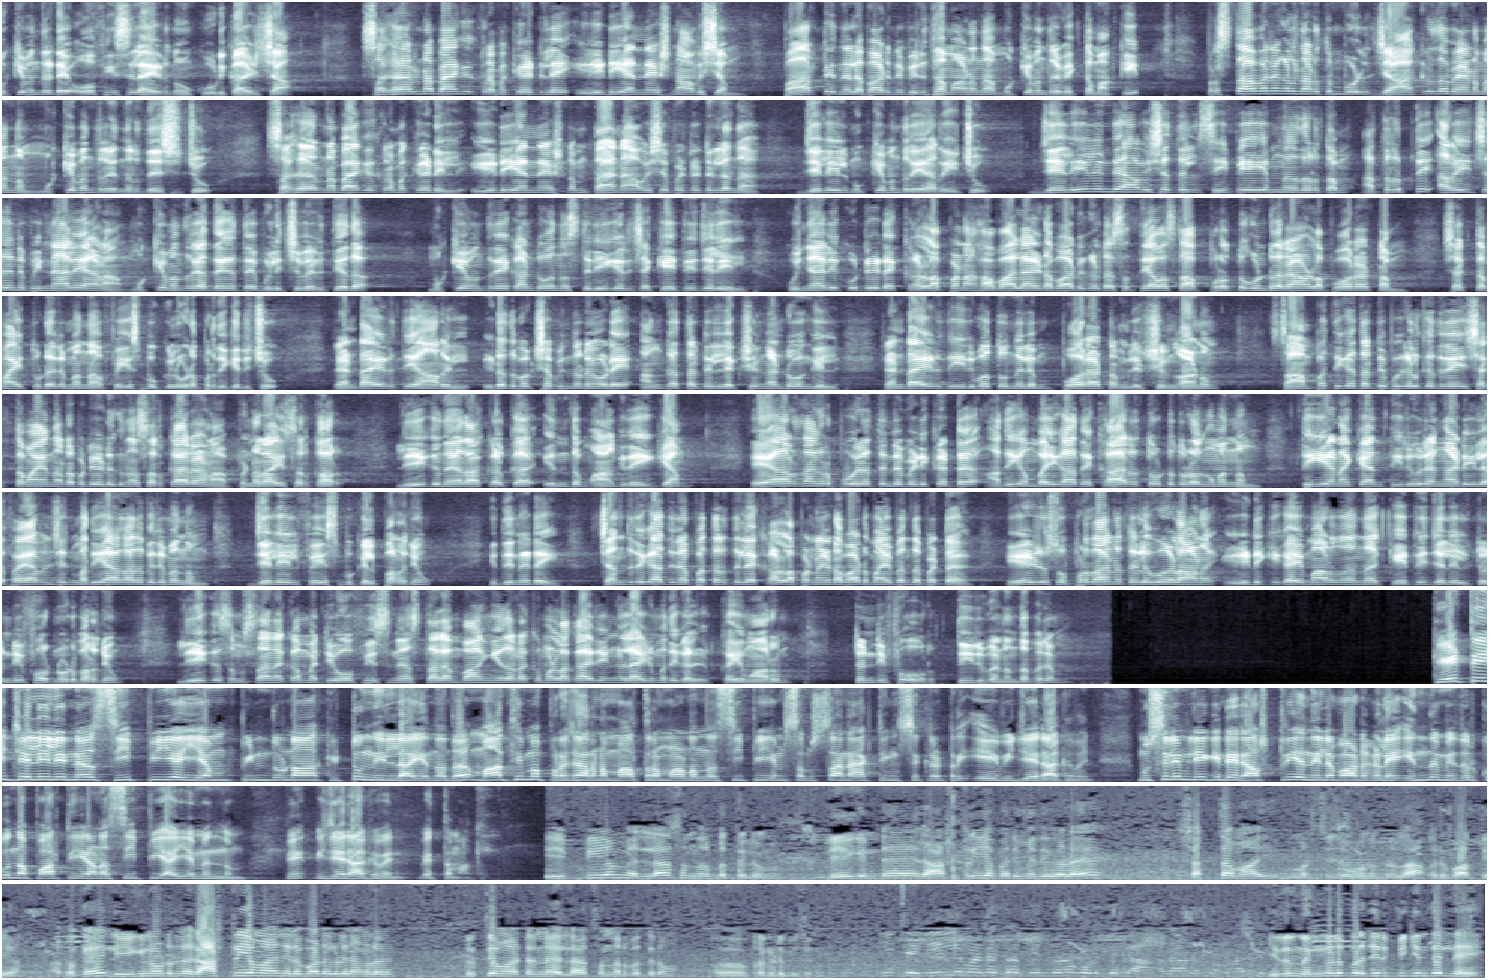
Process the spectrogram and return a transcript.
മുഖ്യമന്ത്രിയുടെ ഓഫീസിലായിരുന്നു കൂടിക്കാഴ്ച. സഹകരണ ബാങ്ക് ക്രമക്കേടിലെ ഇ ഡി അന്വേഷണ ആവശ്യം പാർട്ടി നിലപാടിന് വിരുദ്ധമാണെന്ന് മുഖ്യമന്ത്രി വ്യക്തമാക്കി. പ്രസ്താവനകൾ നടത്തുമ്പോൾ ജാഗ്രത വേണമെന്നും മുഖ്യമന്ത്രി നിർദ്ദേശിച്ചു. സഹകരണ ബാങ്ക് ക്രമക്കേടിൽ ഇ ഡി അന്വേഷണം താൻ ആവശ്യപ്പെട്ടിട്ടില്ലെന്ന് ജലീൽ മുഖ്യമന്ത്രിയെ അറിയിച്ചു. ജലീലിന്റെ ആവശ്യത്തിൽ സി പി ഐ എം നേതൃത്വം അതൃപ്തി അറിയിച്ചതിന് പിന്നാലെയാണ് മുഖ്യമന്ത്രി അദ്ദേഹത്തെ വിളിച്ചു വരുത്തിയത്. മുഖ്യമന്ത്രിയെ കണ്ടുവന്ന് സ്ഥിരീകരിച്ച കെ ടി ജലീൽ കുഞ്ഞാലിക്കുട്ടിയുടെ കള്ളപ്പണ ഹവാല ഇടപാടുകളുടെ സത്യാവസ്ഥ പുറത്തു കൊണ്ടുവരാനുള്ള പോരാട്ടം ശക്തമായി തുടരുമെന്ന് ഫേസ്ബുക്കിലൂടെ പ്രതികരിച്ചു. രണ്ടായിരത്തി ആറിൽ ഇടതുപക്ഷ പിന്തുണയോടെ അങ്കത്തട്ടിൽ ലക്ഷ്യം കണ്ടുവെങ്കിൽ രണ്ടായിരത്തി ഇരുപത്തൊന്നിലും പോരാട്ടം ലക്ഷ്യം കാണും. സാമ്പത്തിക തട്ടിപ്പുകൾക്കെതിരെ ശക്തമായ നടപടിയെടുക്കുന്ന സർക്കാരാണ് പിണറായി സർക്കാർ. ലീഗ് നേതാക്കൾക്ക് എന്തും ആഗ്രഹിക്കാം. എ ആർ നഗർ പൂരത്തിന്റെ വെടിക്കെട്ട് അധികം വൈകാതെ കാരത്തോട്ട് തുടങ്ങുമെന്നും തീയണയ്ക്കാൻ തിരൂരങ്ങാടിയിലെ ഫയർ എഞ്ചിൻ മതിയാകാതെ വരുമെന്നും ജലീൽ ഫേസ്ബുക്കിൽ പറഞ്ഞു. ഇതിനിടെ ചന്ദ്രിക ദിനപത്രത്തിലെ കള്ളപ്പണ ഇടപാടുമായി ബന്ധപ്പെട്ട് ഏഴ് സുപ്രധാന തെളിവുകളാണ് ഇ ഡിക്ക് കൈമാറുന്നതെന്ന് കെ ടി ജലീൽ ട്വന്റി ഫോറിനോട് പറഞ്ഞു. ലീഗ് സംസ്ഥാന കമ്മിറ്റി ഓഫീസിന് സ്ഥലം വാങ്ങിയതടക്കമുള്ള കാര്യങ്ങളിൽ അഴിമതികൾ കൈമാറും. Twenty four Thiruvananthapuram. K T ജലീലിന് C P I M പിന്തുണ കിട്ടുന്നില്ല എന്നത് മാധ്യമപ്രചാരണം മാത്രമാണെന്ന് സി പി എം സംസ്ഥാന acting secretary A Vijayaraghavan. Muslim ലീഗിന്റെ രാഷ്ട്രീയ നിലപാടുകളെ എന്നും എതിർക്കുന്ന പാർട്ടിയാണ് സി പി ഐ എം എന്നും വിജയരാഘവൻ വ്യക്തമാക്കി. സി പി എം എല്ലാ സന്ദർഭത്തിലും ലീഗിന്റെ രാഷ്ട്രീയ പരിമിതികളെ ശക്തമായി വിമർശിച്ചു പോന്നിട്ടുള്ള ഒരു പാർട്ടിയാണ്. അതൊക്കെ ലീഗിനോടുള്ള രാഷ്ട്രീയമായ നിലപാടുകൾ ഞങ്ങൾ കൃത്യമായിട്ട് തന്നെ എല്ലാ സന്ദർഭത്തിലും പ്രകടിപ്പിച്ചിട്ടുണ്ട്. ഇത് നിങ്ങൾ പ്രചരിപ്പിക്കുന്നതല്ലേ?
